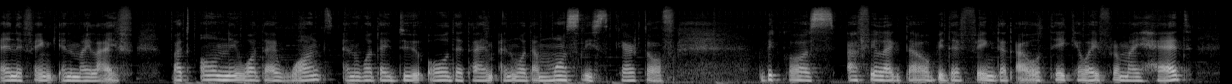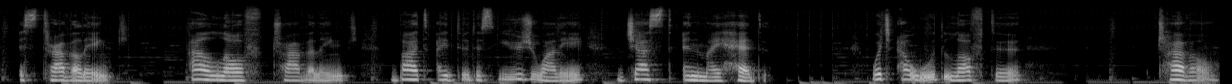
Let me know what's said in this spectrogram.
anything in my life, but only what I want and what I do all the time and what I'm mostly scared of. Because I feel like that will be the thing that I will take away from my head is traveling. I love traveling, but I do this usually just in my head which I would love to travel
